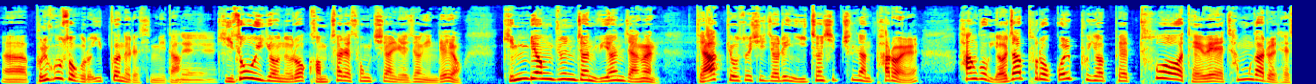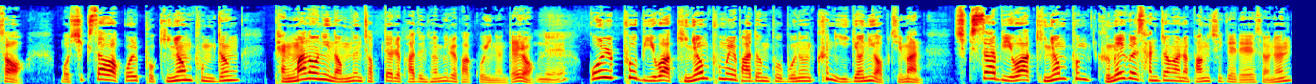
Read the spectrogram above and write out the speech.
어, 불구속으로 입건을 했습니다. 네. 기소 의견으로 검찰에 송치할 예정인데요. 김병준 전 위원장은 대학 교수 시절인 2017년 8월 한국 여자 프로 골프 협회 투어 대회에 참가를 해서 뭐 식사와 골프, 기념품 등 100만 원이 넘는 접대를 받은 혐의를 받고 있는데요. 네. 골프비와 기념품을 받은 부분은 큰 이견이 없지만 식사비와 기념품 금액을 산정하는 방식에 대해서는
